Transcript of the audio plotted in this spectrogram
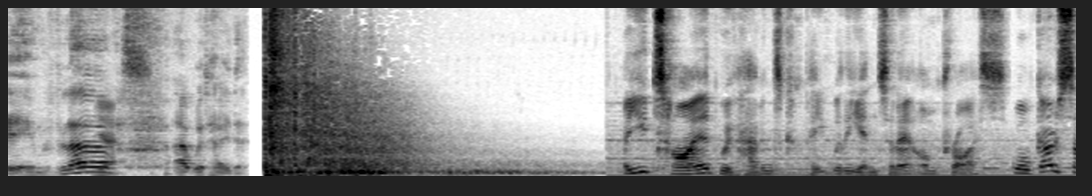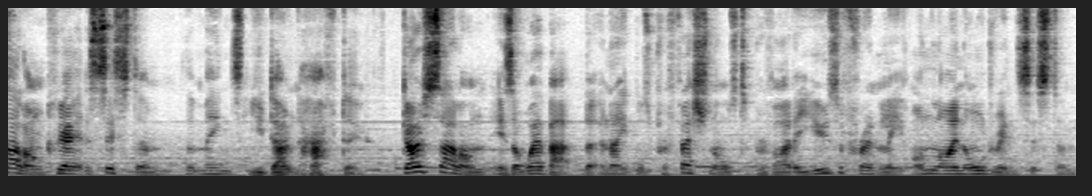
In with love, Yes. out with hate. Are you tired with having to compete with the internet on price? Well, Go Salon created a system that means you don't have to. Go Salon is a web app that enables professionals to provide a user friendly online ordering system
